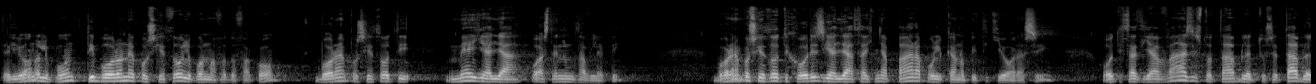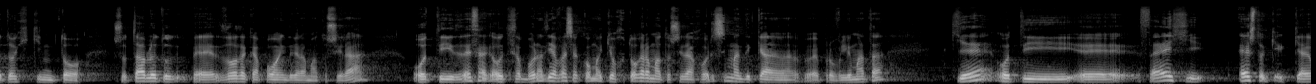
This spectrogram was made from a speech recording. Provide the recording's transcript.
Τελειώνω λοιπόν. Τι μπορώ να υποσχεθώ λοιπόν με αυτό το φακό; Μπορώ να υποσχεθώ ότι με γυαλιά ο ασθενή μου θα βλέπει. Μπορώ να υποσχεθώ ότι χωρίς γυαλιά θα έχει μια πάρα πολύ ικανοποιητική όραση. Ότι θα διαβάζει στο τάμπλετ του, σε τάμπλετ όχι κινητό, στο τάμπλετ του 12 ε, point γραμματοσυρά, ότι, δεν θα, ότι θα μπορεί να διαβάσει ακόμα και 8 γραμματοσυρά χωρίς σημαντικά ε, προβλήματα και ότι ε, θα έχει έστω και, και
